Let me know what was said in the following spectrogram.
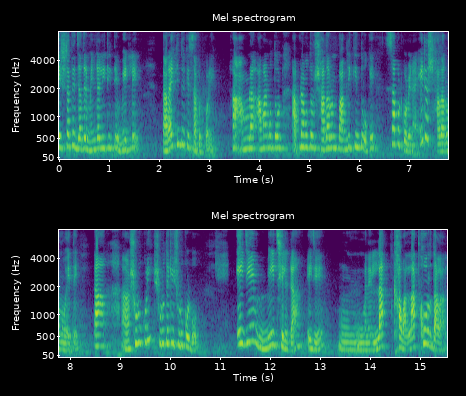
এর সাথে যাদের মেন্টালিটিতে মেডলে তারাই কিন্তু একে সাপোর্ট করে। হ্যাঁ আমরা, আমার মতন, আপনার মতন সাধারণ পাবলিক কিন্তু ওকে সাপোর্ট করবে না। এটা সাধারণ ওয়েতে। তা শুরু করি, শুরু থেকেই শুরু করব। এই যে মেয়ে ছেলেটা, এই যে মানে লাত খাওয়া, লাতখোর দালাল,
